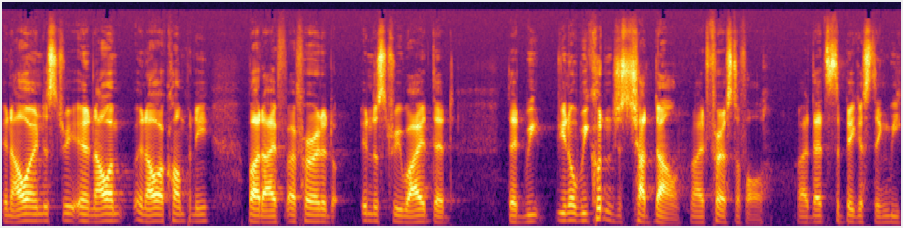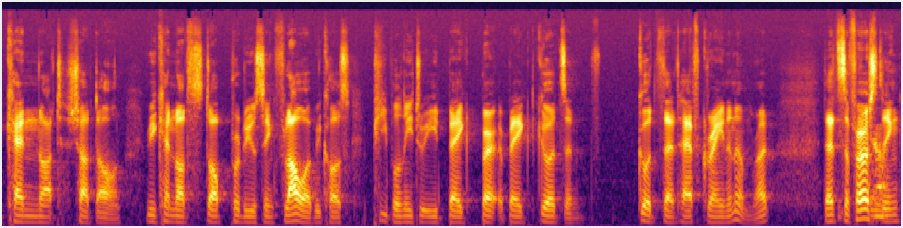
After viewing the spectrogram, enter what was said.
in our industry, in our in our company, but I've I've heard it industry wide that that we you know we couldn't just shut down right first of all right? That's the biggest thing. We cannot shut down. We cannot stop producing flour because people need to eat baked baked goods and goods that have grain in them right? That's the first yeah. thing.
